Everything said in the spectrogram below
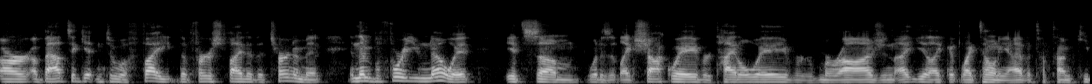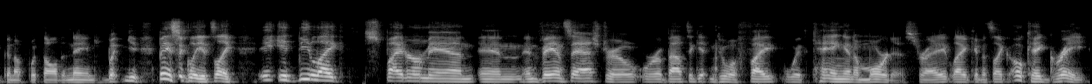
are about to get into a fight, the first fight of the tournament, and then before you know it, it's um what is it like shockwave or tidal wave or mirage and i you know, like like tony i have a tough time keeping up with all the names but you, basically it's like it, it'd be like spider-man and and vance astro were about to get into a fight with kang and immortus right? Like and it's like okay great.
